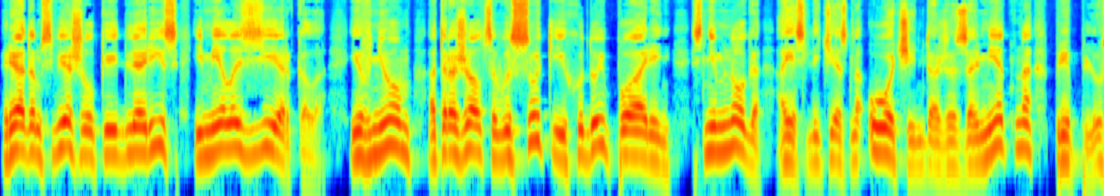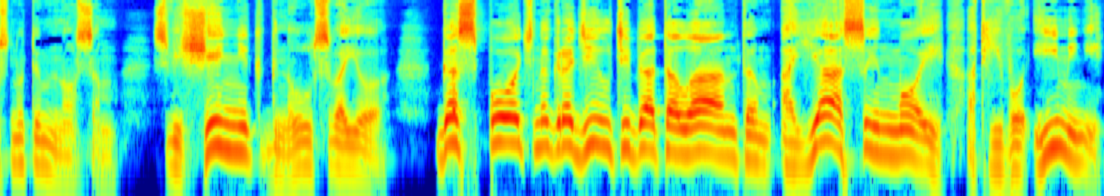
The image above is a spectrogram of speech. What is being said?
рядом с вешалкой для рис, имелось зеркало, и в нем отражался высокий и худой парень с немного, а если честно, очень даже заметно приплюснутым носом. Священник гнул свое. Господь наградил тебя талантом, а я, сын мой, от его имени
